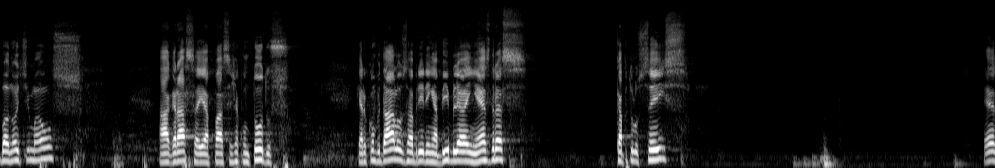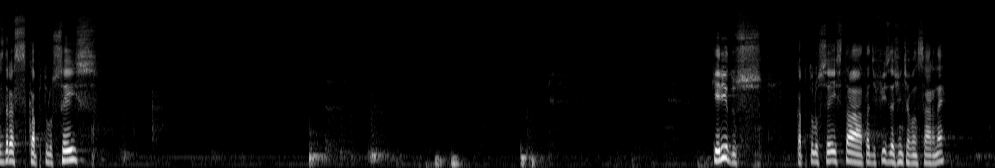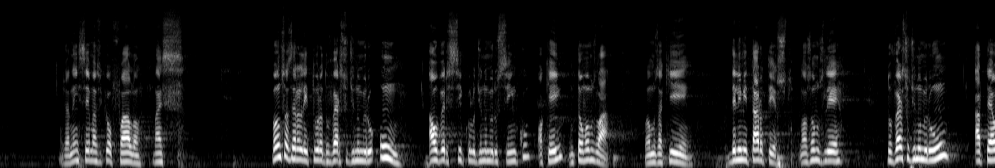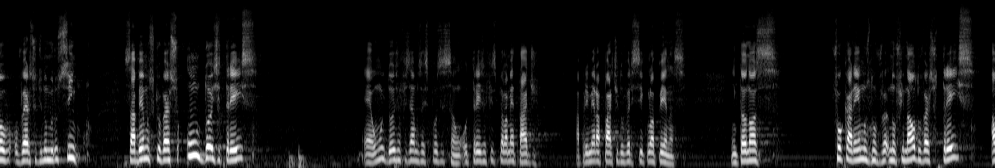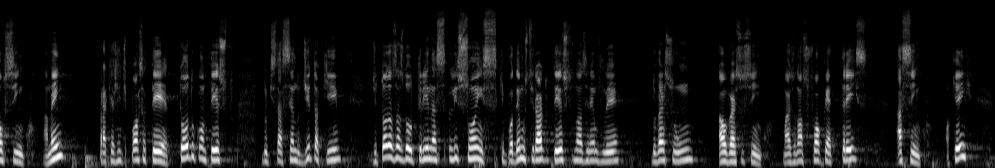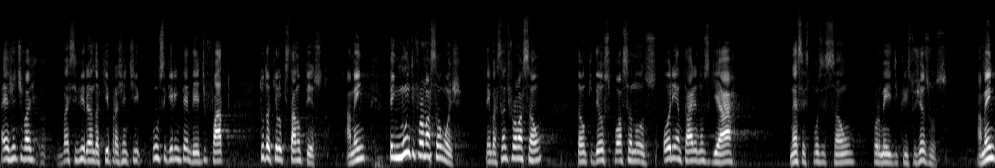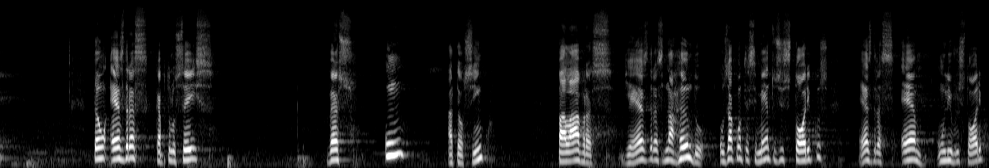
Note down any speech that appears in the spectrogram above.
Boa noite, irmãos. A graça e a paz seja com todos. Quero convidá-los a abrirem a Bíblia em Esdras, capítulo 6. Esdras, capítulo 6. Queridos, capítulo 6 está tá difícil da gente avançar, né? Já nem sei mais o que eu falo, mas vamos fazer a leitura do verso de número 1 ao versículo de número 5, ok? Então vamos lá. Vamos aqui delimitar o texto. Nós vamos ler do verso de número 1 até o verso de número 5. Sabemos que o verso 1, 2 e 3. É, 1 e 2 já fizemos a exposição, o 3 eu fiz pela metade, a primeira parte do versículo apenas. Então nós focaremos no, no final do verso 3 ao 5, amém? Para que a gente possa ter todo o contexto do que está sendo dito aqui, de todas as doutrinas, lições que podemos tirar do texto, nós iremos ler do verso 1 ao verso 5. Mas o nosso foco é 3 a 5, ok? Aí a gente vai, vai se virando aqui para a gente conseguir entender de fato tudo aquilo que está no texto, amém? Tem muita informação hoje, tem bastante informação, então que Deus possa nos orientar e nos guiar nessa exposição por meio de Cristo Jesus. Amém? Então, Esdras, capítulo 6, verso 1 até o 5. Palavras de Esdras narrando os acontecimentos históricos. Esdras é um livro histórico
